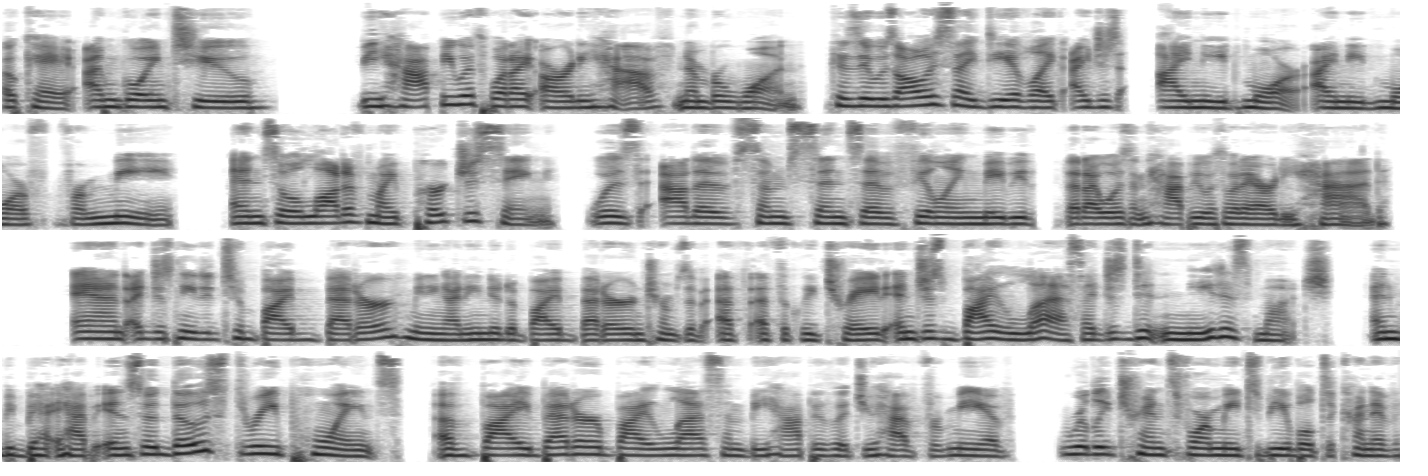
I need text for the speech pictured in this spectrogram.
okay, I'm going to be happy with what I already have, number one. Because it was always the idea of like, I just, I need more. I need more for me. And so a lot of my purchasing was out of some sense of feeling maybe that I wasn't happy with what I already had. And I just needed to buy better, meaning I needed to buy better in terms of eth- ethically trade and just buy less. I just didn't need as much and be happy. And so those three points of buy better, buy less, and be happy with what you have for me have really transformed me to be able to kind of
